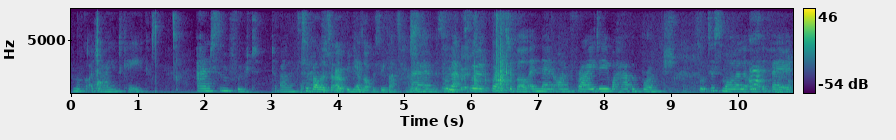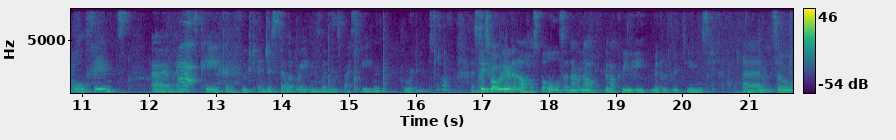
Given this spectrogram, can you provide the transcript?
and we've got a giant cake and some fruit to balance it To out. balance it out, because Yeah. obviously that's how Um, so that's works. for Breastival, and then on Friday we'll have a brunch. So it's a smaller little affair at All Saints, um, and that's cake and fruit and just celebrating women's breastfeeding. Brilliant stuff. And Stacey, what we're doing in our hospitals and out in our, with our community midwifery teams. Um, so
